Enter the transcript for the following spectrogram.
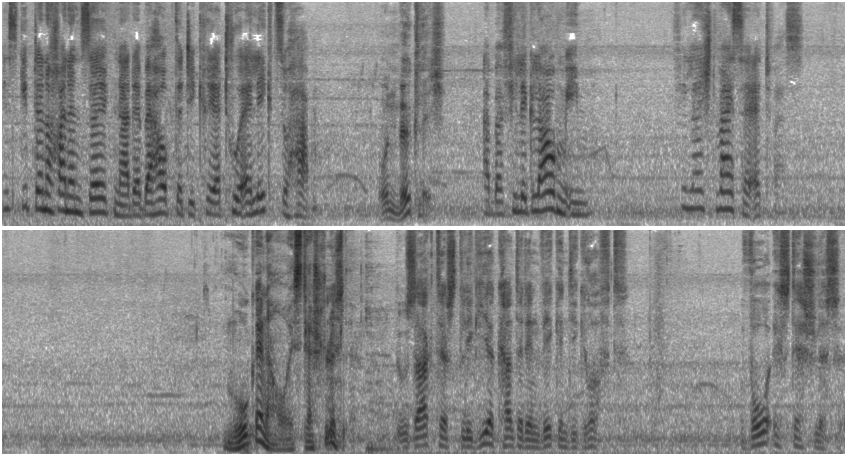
Es gibt ja noch einen Söldner, der behauptet, die Kreatur erlegt zu haben. Unmöglich. Aber viele glauben ihm. Vielleicht weiß er etwas. Wo genau ist der Schlüssel? Du sagtest, Ligier kannte den Weg in die Gruft. Wo ist der Schlüssel?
